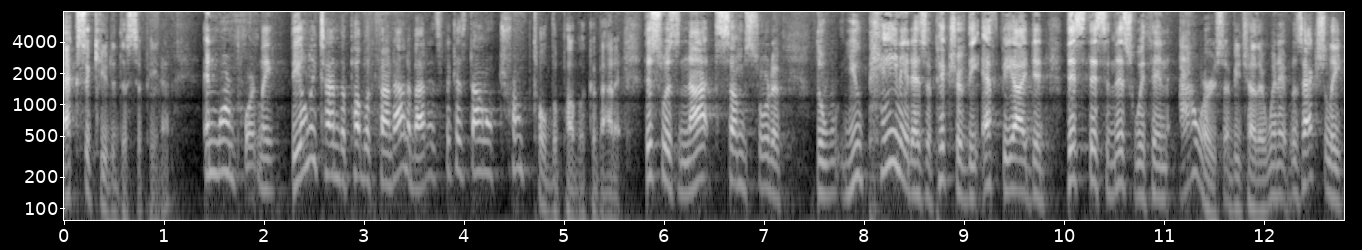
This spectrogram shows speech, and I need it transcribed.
executed the subpoena. And more importantly, the only time the public found out about it is because Donald Trump told the public about it. This was not some sort of the you paint it as a picture of the FBI did this, this, and this within hours of each other when it was actually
